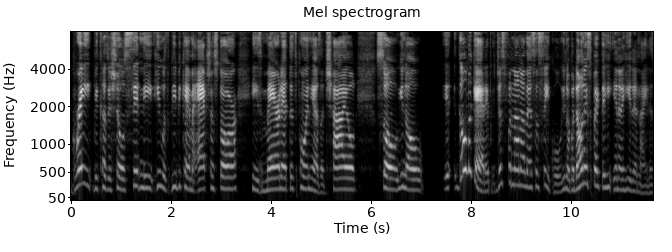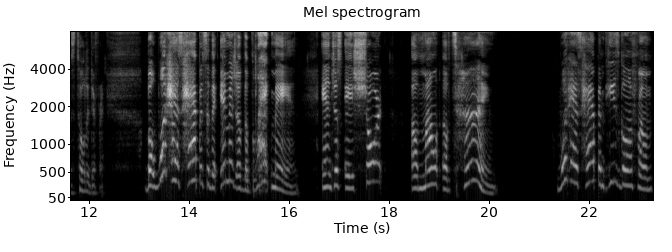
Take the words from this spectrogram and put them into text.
great because it shows Sidney. He was he became an action star. He's married at this point. He has a child. So you know it, go look at it just for none of that's a sequel, you know, but don't expect it in the heat of the night. It's totally different. But what has happened to the image of the black man in just a short amount of time? What has happened? He's gone from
